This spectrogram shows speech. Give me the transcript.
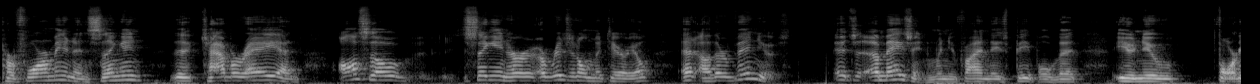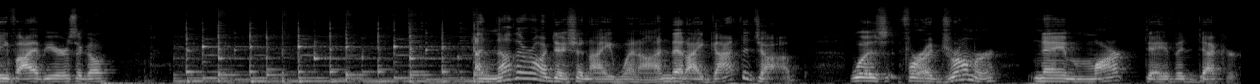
performing and singing the cabaret and also singing her original material at other venues. It's amazing when you find these people that you knew 45 years ago. Another audition I went on that I got the job was for a drummer named Mark David Decker.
